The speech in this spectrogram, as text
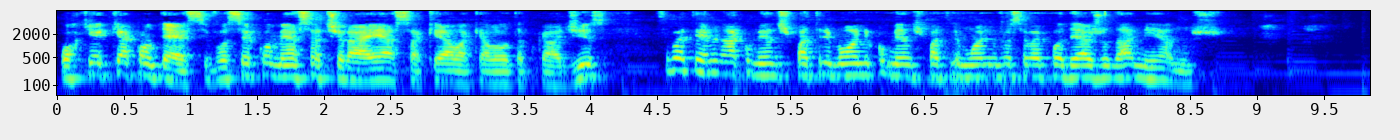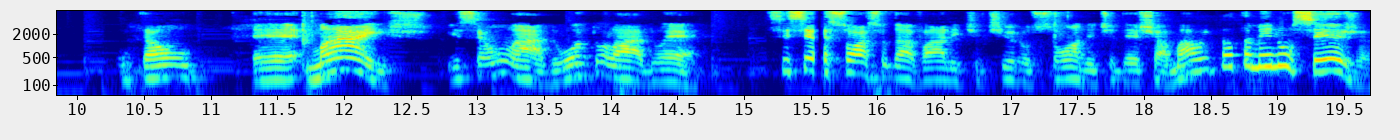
porque o que acontece? Você começa a tirar essa, aquela, aquela outra por causa disso, você vai terminar com menos patrimônio, com menos patrimônio você vai poder ajudar menos. Então, é, mas isso é um lado. O outro lado é: se ser sócio da Vale te tira o sono e te deixa mal, então também não seja.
